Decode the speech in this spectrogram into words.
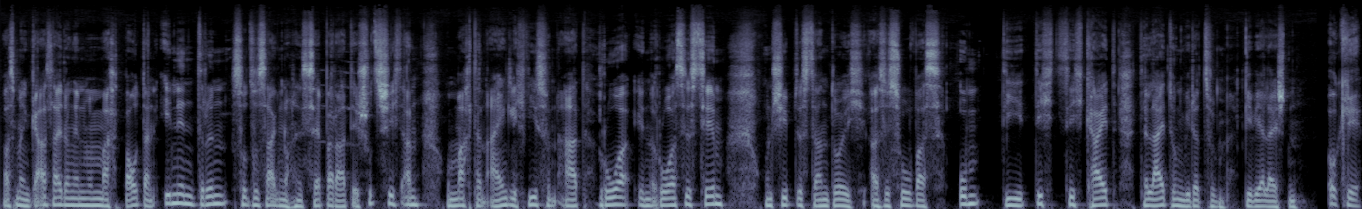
was man in Gasleitungen macht, baut dann innen drin sozusagen noch eine separate Schutzschicht an und macht dann eigentlich wie so eine Art Rohr in Rohrsystem und schiebt es dann durch. Also sowas, um die Dichtigkeit der Leitung wieder zu gewährleisten. Okay.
